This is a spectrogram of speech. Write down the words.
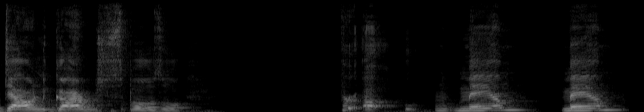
down the garbage disposal. For, uh, ma'am, ma'am,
